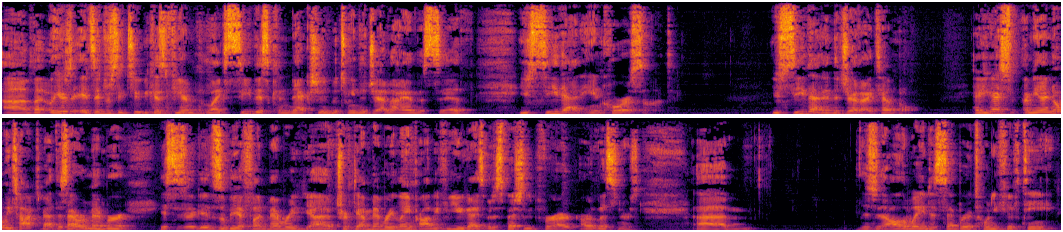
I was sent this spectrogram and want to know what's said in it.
Uh, but here's it's interesting too because if you like see this connection between the Jedi and the Sith, you see that in Coruscant. You see that in the Jedi Temple. Have you guys? I mean, I know we talked about this. I remember this is a, this will be a fun memory uh, trip down memory lane, probably for you guys, but especially for our, our listeners. Um, this is all the way in December of 2015.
